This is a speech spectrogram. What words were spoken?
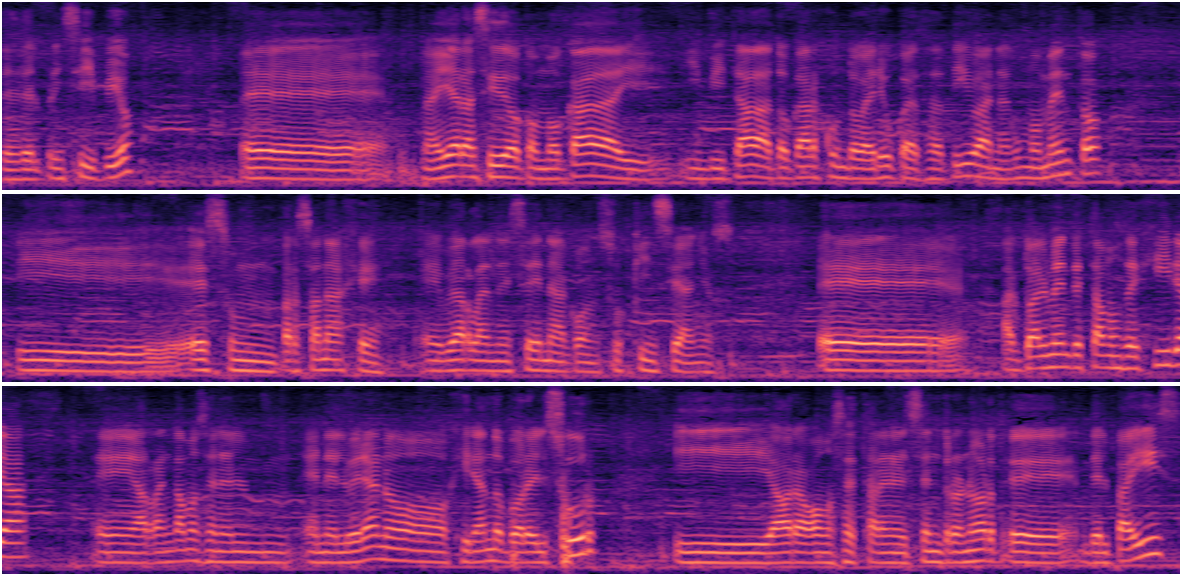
desde el principio. Eh, Nayara ha sido convocada e invitada a tocar junto a Beruca Sativa en algún momento y es un personaje eh, verla en escena con sus 15 años. Eh, actualmente estamos de gira, eh, arrancamos en el, verano girando por el sur y ahora vamos a estar en el centro norte del país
